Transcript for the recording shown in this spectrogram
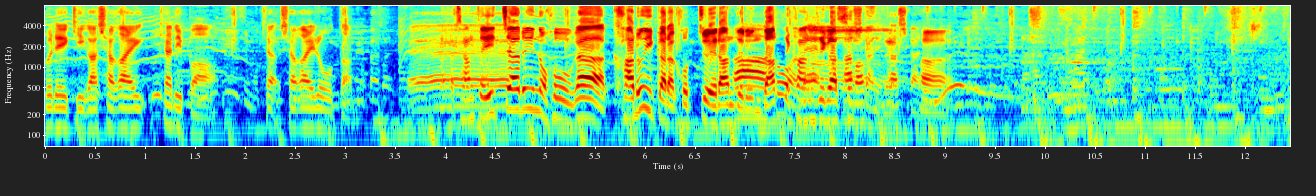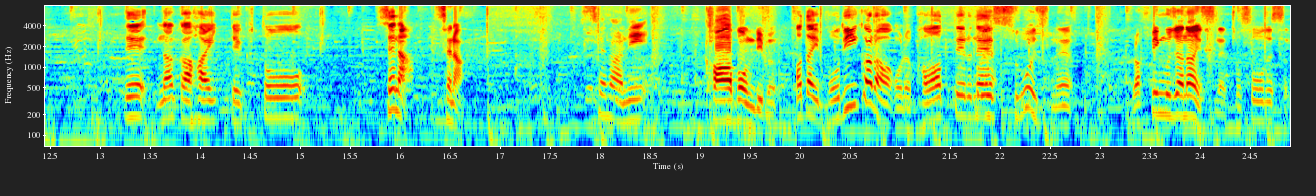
ブレーキが車外キャリパー車外ローターみたいな。へーちゃんと HRE の方が軽いからこっちを選んでるんだって感じがしますね。そうね確かに確かに。はい。で中入っていくとセナ。セナ。セナに。カーボンリム。またボディカラーこれ変わってるね。すごいですねラッピングじゃないですね。塗装ですね。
